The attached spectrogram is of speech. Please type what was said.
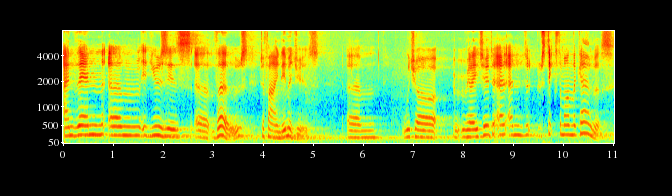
and then um, it uses uh, those to find images um, which are related and, and, sticks them on the canvas.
